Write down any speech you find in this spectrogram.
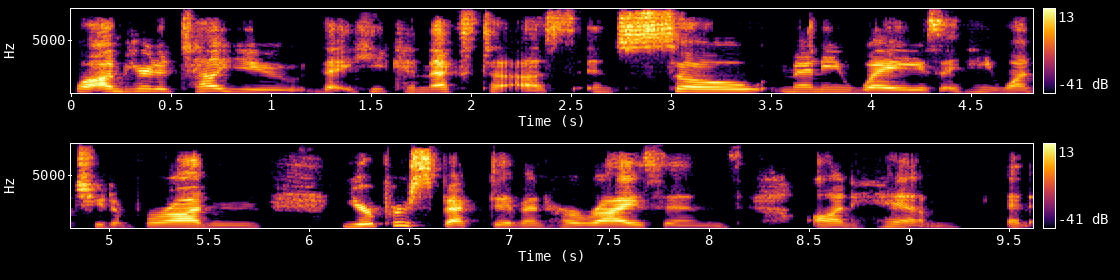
Well, I'm here to tell you that He connects to us in so many ways, and He wants you to broaden your perspective and horizons on Him and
